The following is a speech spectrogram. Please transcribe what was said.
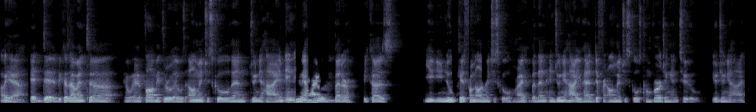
Oh, yeah, it did because I went to, it followed me through. It was elementary school, then junior high. And, and junior high was better because you, you knew kids from elementary school, right? But then in junior high, you had different elementary schools converging into your junior high.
